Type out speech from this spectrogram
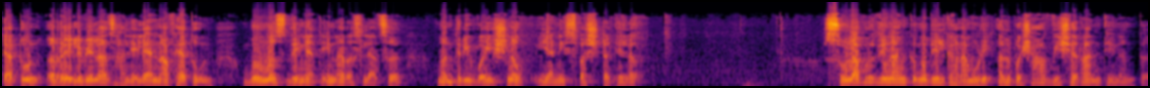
त्यातून रेल्वेला झालेल्या नफ्यातून बोनस देण्यात येणार असल्याचं मंत्री वैष्णव यांनी स्पष्ट केलं. सोलापूर दिनांकमधील घडामोडी अल्पशा विश्रांतीनंतर.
